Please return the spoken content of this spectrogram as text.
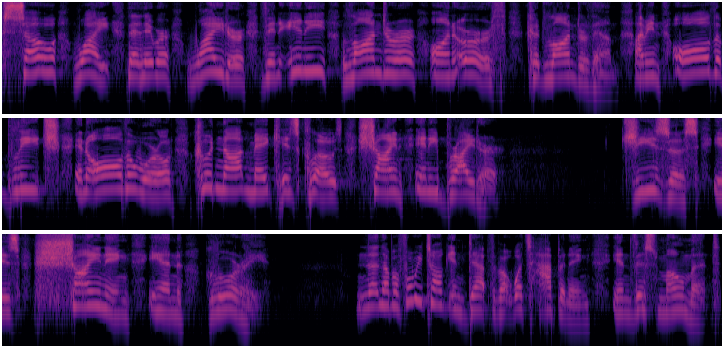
so white that they were whiter than any launderer on earth could launder them. I mean, all the bleach in all the world could not make his clothes shine any brighter. Jesus is shining in glory. Now, before we talk in depth about what's happening in this moment,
